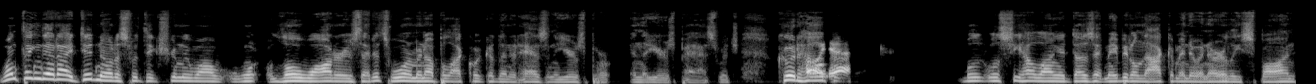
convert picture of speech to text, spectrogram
One thing that I did notice with the extremely low water is that it's warming up a lot quicker than it has in the years per, in the years past, which could Oh help. yeah, We'll we'll see how long it does it. Maybe it'll knock them into an early spawn.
